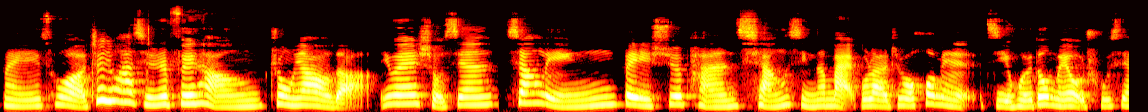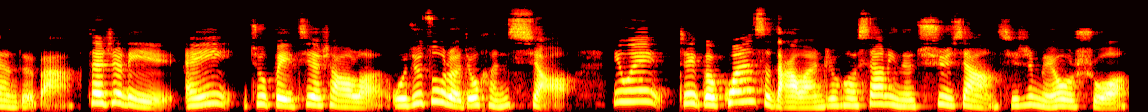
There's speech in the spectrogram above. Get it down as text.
没错，这句话其实非常重要的，因为首先香菱被薛蟠强行的买过来之后，后面几回都没有出现，对吧？在这里，哎，就被介绍了。我觉得作者就很巧，因为这个官司打完之后，香菱的去向其实没有说。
